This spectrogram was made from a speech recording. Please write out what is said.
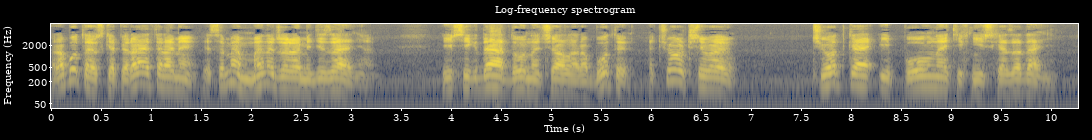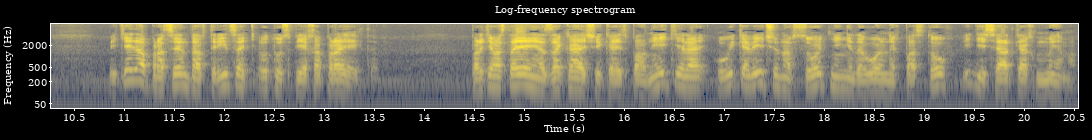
Работаю с копирайтерами, SMM-менеджерами, дизайнерами. И всегда до начала работы отчеркиваю четкое и полное техническое задание. Ведь это процентов 30 от успеха проектов. Противостояние заказчика и исполнителя увековечено в сотне недовольных постов и десятках мемов.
